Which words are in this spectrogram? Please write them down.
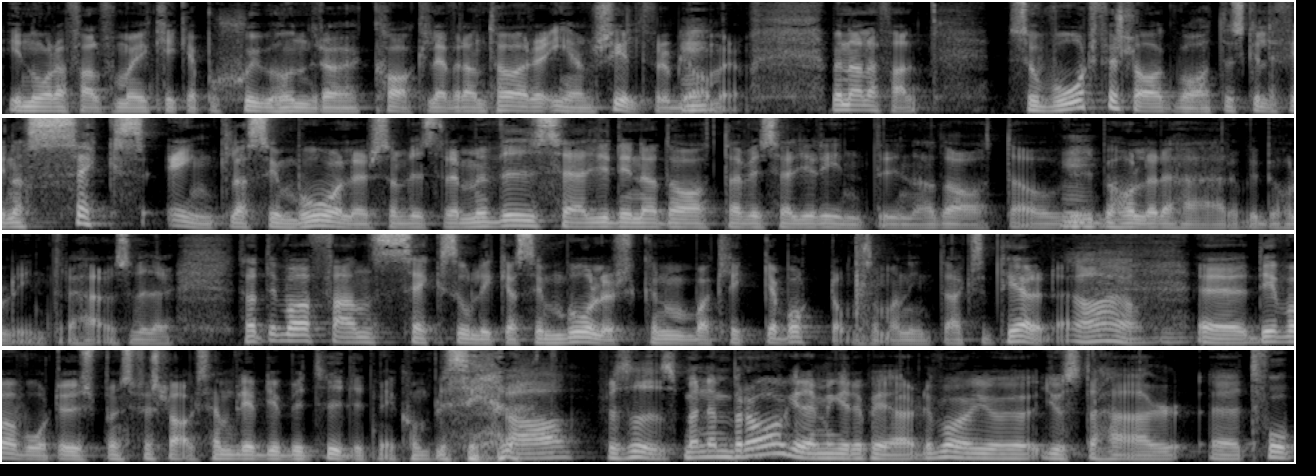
I några fall får man ju klicka på 700 kakleverantörer enskilt för att bli mm. av med dem. Men i alla fall, så vårt förslag var att det skulle finnas sex enkla symboler som visade men vi säljer dina data, vi säljer inte dina data och vi mm. behåller det här och vi behåller inte det här och så vidare. Så att det var, fanns sex olika symboler så kunde man bara klicka bort dem som man inte accepterade. Ja, ja. Eh, det var vårt ursprungsförslag, sen blev det betydligt mer komplicerat. Ja, precis. Men en bra grej med GDPR det var ju just det här 2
